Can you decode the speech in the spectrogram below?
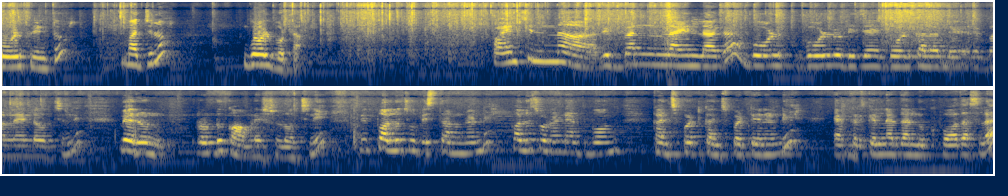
గోల్డ్ ప్రింట్ మధ్యలో గోల్డ్ బుట్ట. పైన చిన్న రిబ్బన్ లైన్ లాగా gold gold design gold colour ribbon లైన్లో వచ్చింది. మెరూన్ రెండు కాంబినేషన్లో వచ్చినాయి. మీకు పళ్ళు చూపిస్తాను అండి పళ్ళు చూడండి ఎంత బాగుంది. కంచిపట్టు కంచిపట్టేనండి. ఎక్కడికి వెళ్ళినా దాని లుక్ పోదు అసలు.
